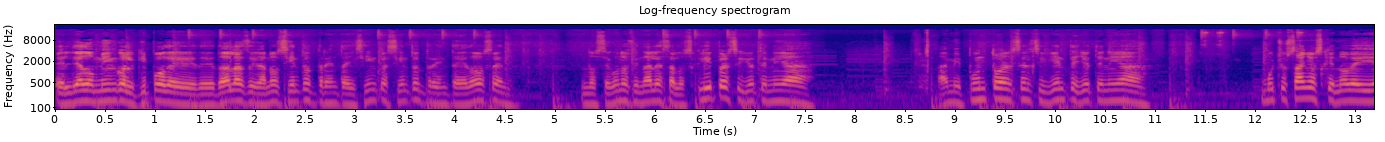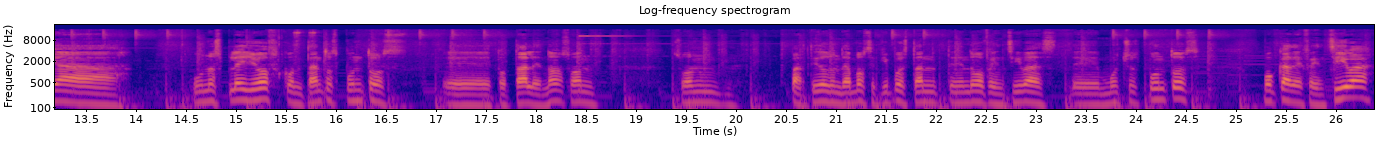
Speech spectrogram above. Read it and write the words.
El día domingo el equipo de, Dallas ganó 135 a 132 en, los segundos finales a los Clippers y yo tenía, a mi punto es el siguiente, yo tenía muchos años que no veía unos playoffs con tantos puntos eh, totales, ¿no? Son, son partidos donde ambos equipos están teniendo ofensivas de muchos puntos, poca defensiva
